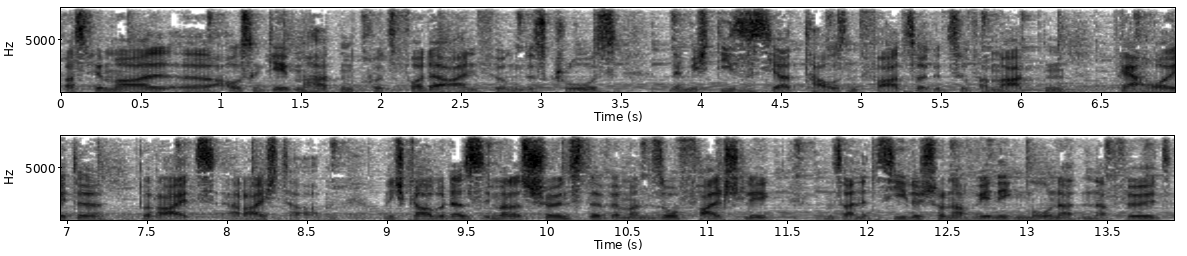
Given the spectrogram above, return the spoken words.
was wir mal äh, ausgegeben hatten, kurz vor der Einführung des Cruise, nämlich dieses Jahr 1000 Fahrzeuge zu vermarkten, per heute bereits erreicht haben. Und ich glaube, das ist immer das Schönste, wenn man so falsch liegt und seine Ziele schon nach wenigen Monaten erfüllt.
